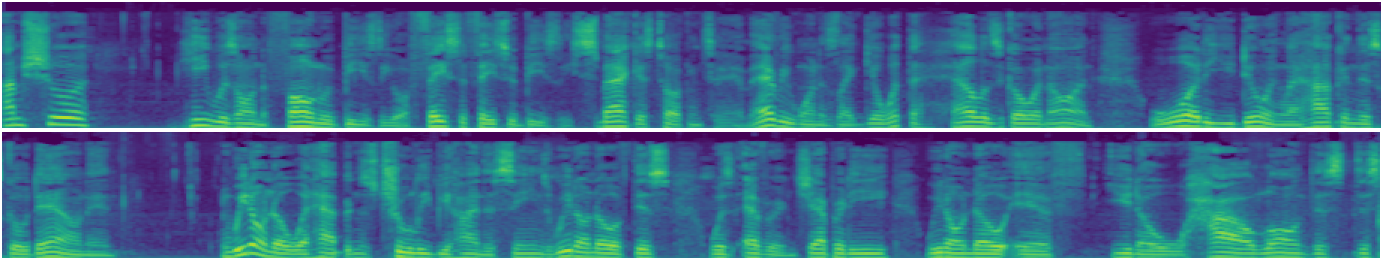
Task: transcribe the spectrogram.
i'm sure he was on the phone with Beasley or face to face with Beasley. Smack is talking to him. Everyone is like, yo, what the hell is going on? What are you doing? Like, how can this go down? And we don't know what happens truly behind the scenes. We don't know if this was ever in jeopardy. We don't know if, you know, how long this, this,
